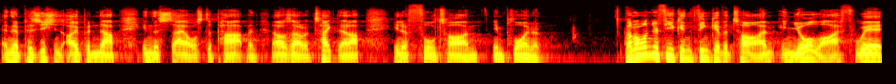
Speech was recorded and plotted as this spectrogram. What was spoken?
and their position opened up in the sales department. And I was able to take that up in a full time employment. But I wonder if you can think of a time in your life where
